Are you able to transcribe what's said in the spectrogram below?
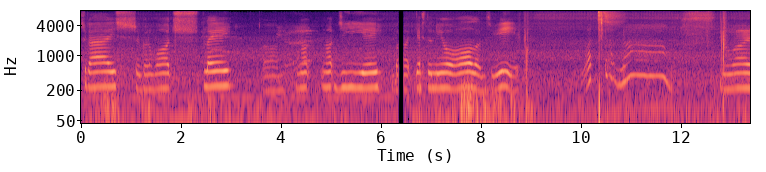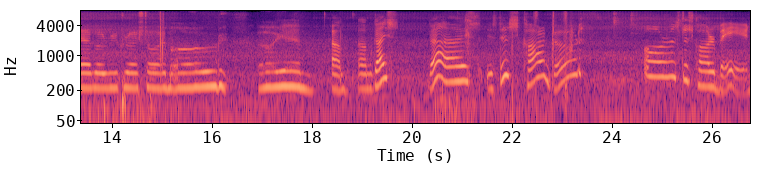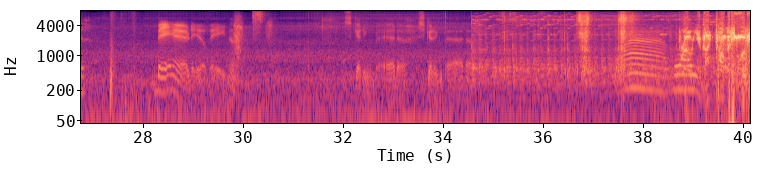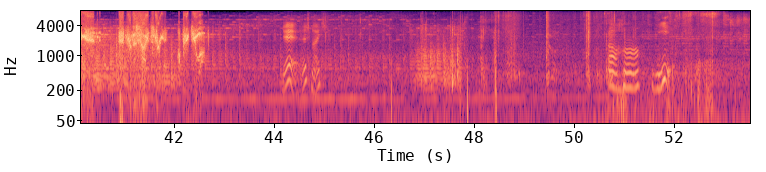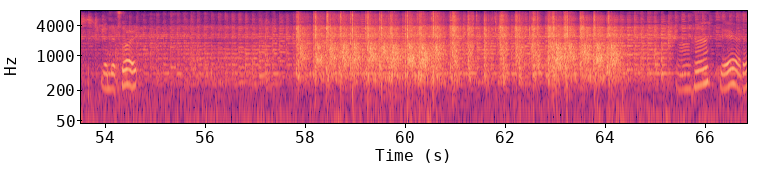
So guys, we're gonna watch play. Um, not not GTA but guess the New Orleans. Yeah. What the no? Do I ever recrash time mode? I am. Um, um, guys, guys, is this car good or is this car bad? Bad, I mean. It's getting better. It's getting better. Wow. Bro, you got company moving in. Head for the side street. I'll pick you up. Yeah, that's nice. Uh huh. Yeah. Then that's right.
